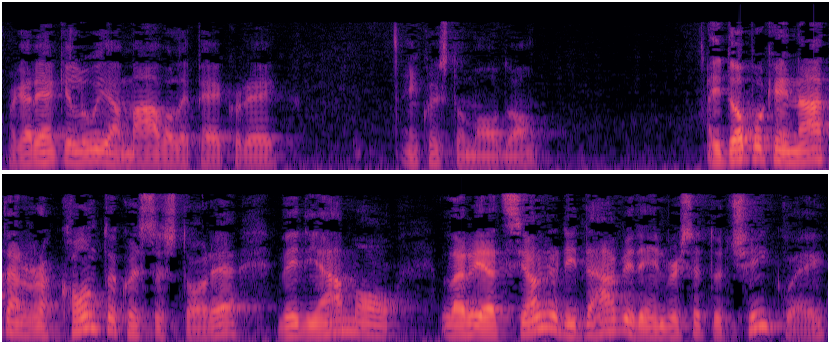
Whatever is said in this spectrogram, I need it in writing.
Magari anche lui amava le pecore in questo modo. E dopo che Nathan racconta questa storia, vediamo la reazione di Davide in versetto 5.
